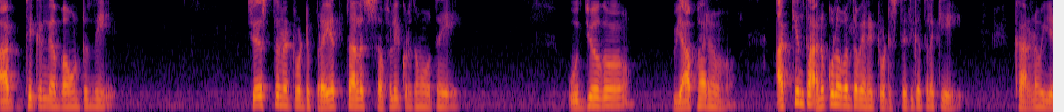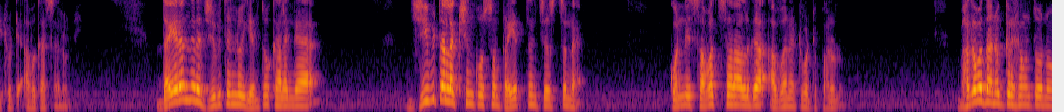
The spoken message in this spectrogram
ఆర్థికంగా బాగుంటుంది. చేస్తున్నటువంటి ప్రయత్నాలు సఫలీకృతం అవుతాయి ఉద్యోగం వ్యాపారం అత్యంత అనుకూలవంతమైనటువంటి స్థితిగతులకి కారణమయ్యేటువంటి అవకాశాలు ఉన్నాయి దైనందిన జీవితంలో ఎంతో కాలంగా జీవిత లక్ష్యం కోసం ప్రయత్నం చేస్తున్న కొన్ని సంవత్సరాలుగా అవ్వనటువంటి పనులు. భగవద్ అనుగ్రహంతోనూ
